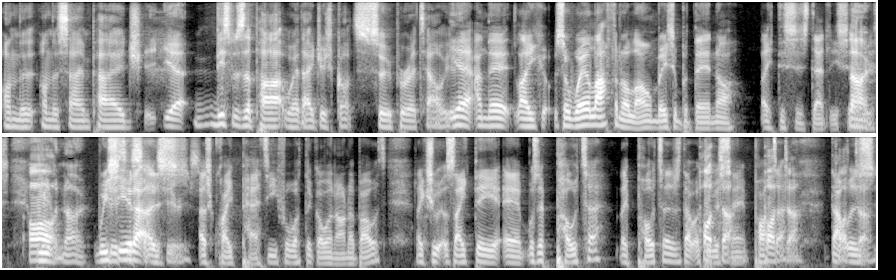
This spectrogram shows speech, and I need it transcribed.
on the on the same page. yeah. This was the part where they just got super Italian. Yeah, and they're like, so we're laughing along basically, but they're not. Like this is deadly serious. No. Oh We- no. We This see it so as serious. as quite petty for what they're going on about. Like so, it was like the um, was it Pota? Like Pota is that what they were saying? Potter. That Potter. was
